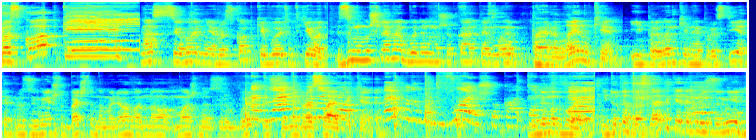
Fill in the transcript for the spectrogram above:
Розкопки! У нас сьогодні розкопки будуть такі от з мушлями. Будемо шукати ми перлинки. І перлинки не прості, я так розумію, що тут бачите, намальовано можна зробити собі браслетики. Ми будемо двоє шукати. Будемо двоє. І тут браслетики, я так розумію,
